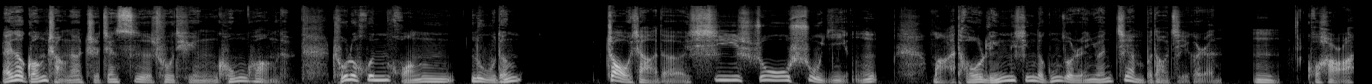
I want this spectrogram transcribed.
来到广场呢，只见四处挺空旷的，除了昏黄路灯照下的稀疏树影，码头零星的工作人员见不到几个人。嗯。括号啊，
